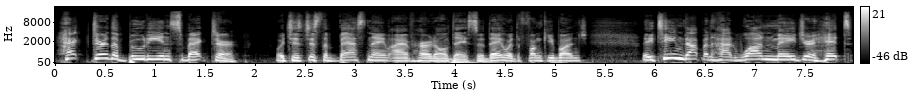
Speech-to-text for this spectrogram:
Hector the Booty Inspector, which is just the best name I have heard all day. So they were the Funky Bunch. They teamed up and had one major hit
